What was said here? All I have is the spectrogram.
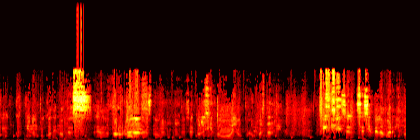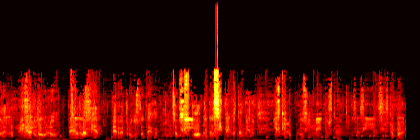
que, que tiene un poco de notas ah, frutales, ¿no? Exacto, le siento el lúpulo bastante. Sí, sí, se, se siente el amarguito de la, del lúpulo, pero también de retrogusto te deja como un saborcito a poco cítrico también. Y es que el lúpulo sí me gusta, o sea, sí, sí está padre.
